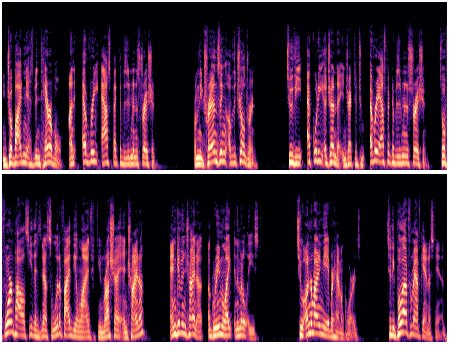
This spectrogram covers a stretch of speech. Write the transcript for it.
And Joe Biden has been terrible on every aspect of his administration, from the transing of the children to the equity agenda injected to every aspect of his administration, to a foreign policy that has now solidified the alliance between Russia and China and given China a green light in the Middle East, to undermining the Abraham Accords, to the pullout from Afghanistan,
